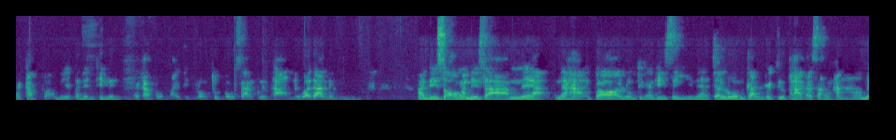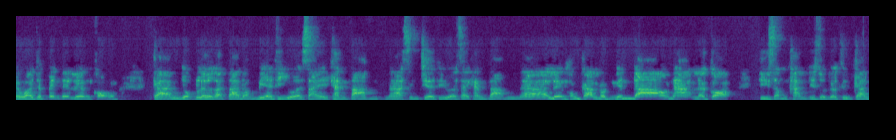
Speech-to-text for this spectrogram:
นะครับอันนี้ประเด็นที่หนึ่งนะครับผมหมายถึงลงทุนโครงสร้างพื้นฐานหรือว่าด้านอื่นๆ อันที่สองอันที่สามเนี่ยนะฮะก็รวมถึงอันที่สี่เนี่ยจะรวมกันก็คือภาคอสังหา ไม่ว่าจะเป็นในเรื่องของการยกเลิกอัตราดอกเบี้ยที่อยู่อาศัยขั้นต่ำนะสินเชื่อที่อยู่อาศัยขั้นต่ำอ่าเรื่องของการลดเงินดาวน์นะฮะแล้วก็ที่สำคัญที่สุดก็คือการ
